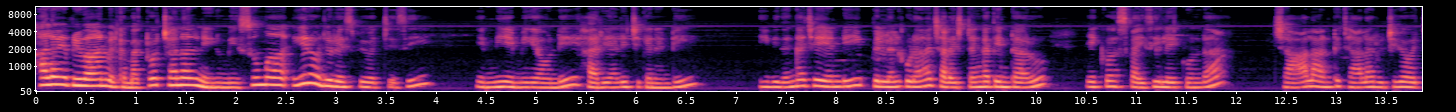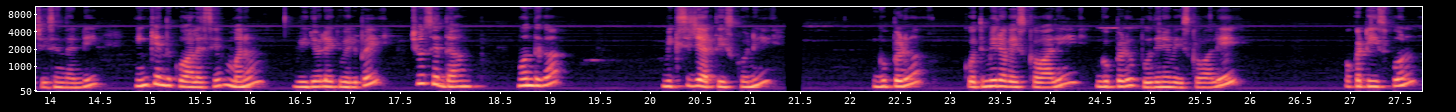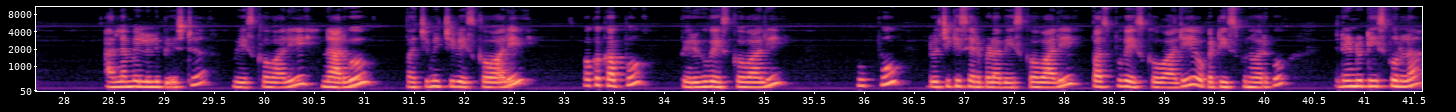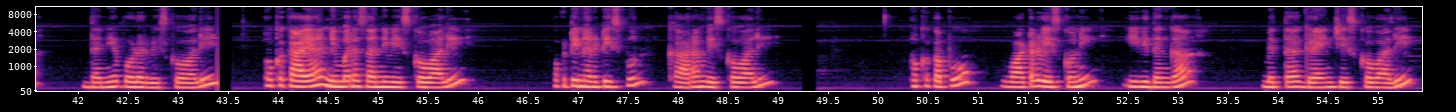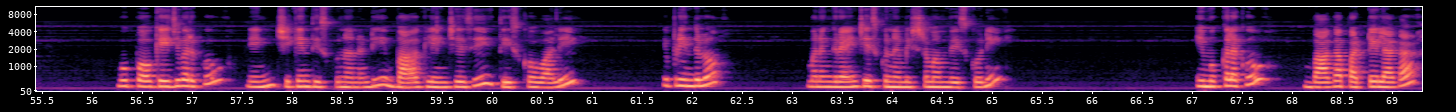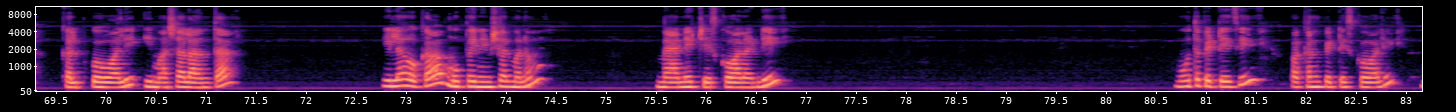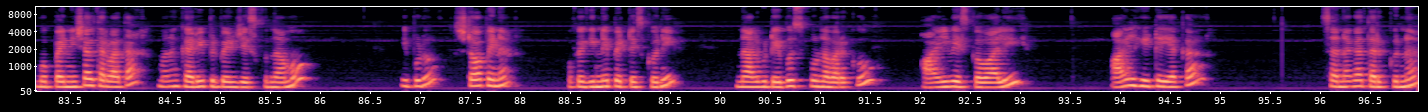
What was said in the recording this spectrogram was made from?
Hello everyone welcome back to our channel నేను మీ సుమ. ఈరోజు రెసిపీ వచ్చేసి ఎమ్మి ఎమ్మిగా ఉండి హరియాలి చికెన్ అండి. ఈ విధంగా చేయండి. పిల్లలు కూడా చాలా ఇష్టంగా తింటారు. ఎక్కువ స్పైసీ లేకుండా చాలా అంటే చాలా రుచిగా వచ్చేసిందండి. ఇంకెందుకు ఆలస్యం? మనం వీడియోలోకి వెళ్ళిపోయి చూసేద్దాం. ముందుగా మిక్సీ జార్ తీసుకొని గుప్పెడు కొత్తిమీర వేసుకోవాలి. గుప్పెడు పుదీనా వేసుకోవాలి. ఒక టీ స్పూన్ అల్లం వెల్లుల్లి పేస్ట్ వేసుకోవాలి. నాలుగు పచ్చిమిర్చి వేసుకోవాలి. ఒక కప్పు పెరుగు వేసుకోవాలి. ఉప్పు రుచికి సరిపడా వేసుకోవాలి. పసుపు వేసుకోవాలి. ఒక టీ స్పూన్ వరకు. రెండు టీ స్పూన్ల ధనియా పౌడర్ వేసుకోవాలి. ఒక కాయ నిమ్మరసాన్ని వేసుకోవాలి. ఒకటిన్నర టీ స్పూన్ కారం వేసుకోవాలి. ఒక కప్పు వాటర్ వేసుకొని ఈ విధంగా మెత్తగా గ్రైండ్ చేసుకోవాలి. ముప్పావు కేజీ వరకు నేను చికెన్ తీసుకున్నానండి బాగా క్లీన్ చేసి తీసుకోవాలి. ఇప్పుడు ఇందులో మనం గ్రైండ్ చేసుకున్న మిశ్రమం వేసుకొని ఈ ముక్కలకు బాగా పట్టేలాగా కలుపుకోవాలి ఈ మసాలా అంతా. ఇలా ఒక ముప్పై నిమిషాలు మనం మ్యారినేట్ చేసుకోవాలండి. మూత పెట్టేసి పక్కన పెట్టేసుకోవాలి. ముప్పై నిమిషాల తర్వాత మనం కర్రీ ప్రిపేర్ చేసుకుందాము. ఇప్పుడు స్టవ్ పైన ఒక గిన్నె పెట్టేసుకొని నాలుగు టేబుల్ స్పూన్ల వరకు ఆయిల్ వేసుకోవాలి. ఆయిల్ హీట్ అయ్యాక సన్నగా తరుక్కున్న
